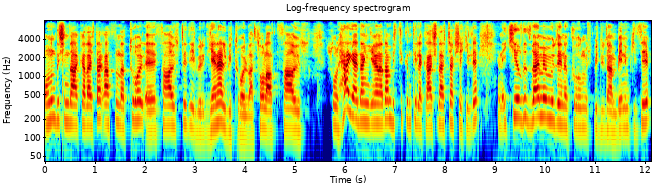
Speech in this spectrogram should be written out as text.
Onun dışında arkadaşlar aslında troll e, sağ üstte değil böyle genel bir troll var. Sol alt, sağ üst, sol her yerden giren adam bir sıkıntıyla karşılaşacak şekilde yani iki yıldız vermem üzerine kurulmuş bir düzen benimkisi.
